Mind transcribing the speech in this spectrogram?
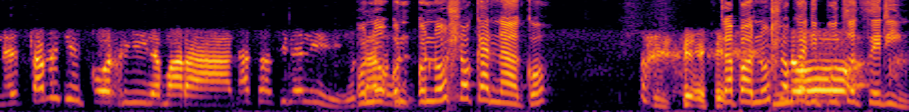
nehlame ke ikorile mara o o- nako? Kapa o no hloka dipotso tse ding?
